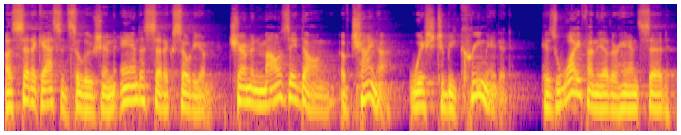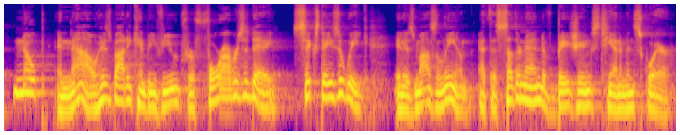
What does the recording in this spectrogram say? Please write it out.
acetic acid solution, and acetic sodium. Chairman Mao Zedong of China wished to be cremated. His wife, on the other hand, said, Nope, and now his body can be viewed for four hours a day, six days a week, in his mausoleum at the southern end of Beijing's Tiananmen Square.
